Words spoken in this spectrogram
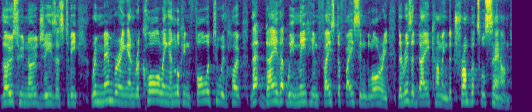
those who know Jesus to be remembering and recalling and looking forward to with hope that day that we meet him face to face in glory? There is a day coming, the trumpets will sound.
